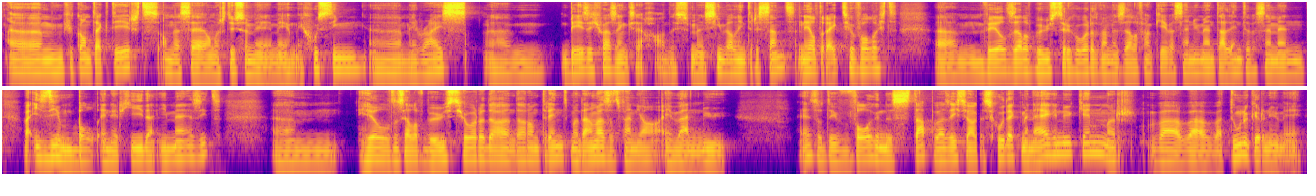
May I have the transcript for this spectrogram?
ehm, gecontacteerd, omdat zij ondertussen met, met, met Goesting, eh, met Rice, ehm, bezig was. En ik zei, oh, dat is misschien wel interessant. Een heel traject gevolgd. Ehm, veel zelfbewuster geworden van mezelf. Oké, wat zijn nu mijn talenten? Wat, zijn mijn, wat is die een bol energie dat in mij zit? Heel zelfbewust geworden daar, daaromtrent. Maar dan was het van, ja, en wat nu? Hè, zo die volgende stap was echt, ja, het is goed dat ik mijn eigen nu ken, maar wat, wat, wat doe ik er nu mee?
